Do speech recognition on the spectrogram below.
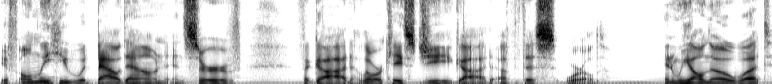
if only he would bow down and serve the God, lowercase g, God of this world. And we all know what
